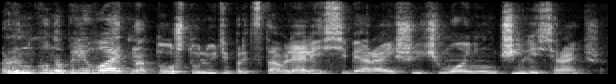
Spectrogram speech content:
Рынку наплевать на то, что люди представляли из себя раньше и чему они учились раньше.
